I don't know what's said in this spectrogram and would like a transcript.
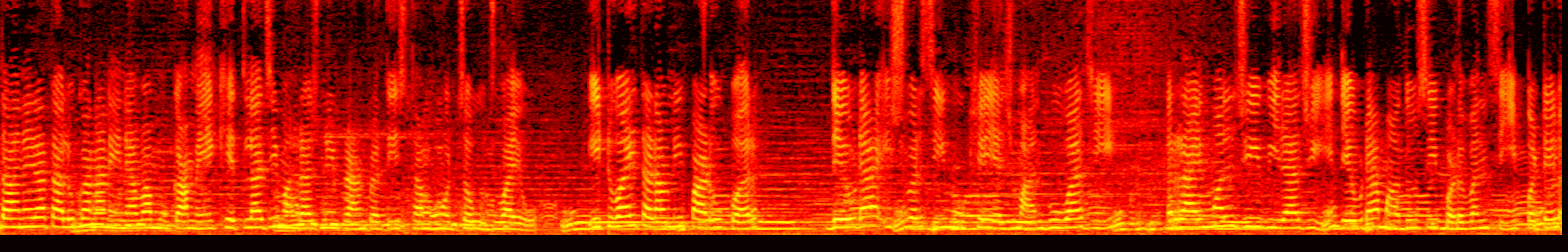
ધાનેરા તાલુકાના નેનાવા મુકામે ખેતલાજી મહારાજની પ્રાણ પ્રતિષ્ઠા મહોત્સવ ઉજવાયો. ઇટવાઈ તળાવની પાડ ઉપર દેવડા ઈશ્વરસિંહ મુખ્ય યજમાન ભુવાજી, રાયમલજી વિરાજી, દેવડા માધુસિંહ બળવંતસિંહ, પટેલ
